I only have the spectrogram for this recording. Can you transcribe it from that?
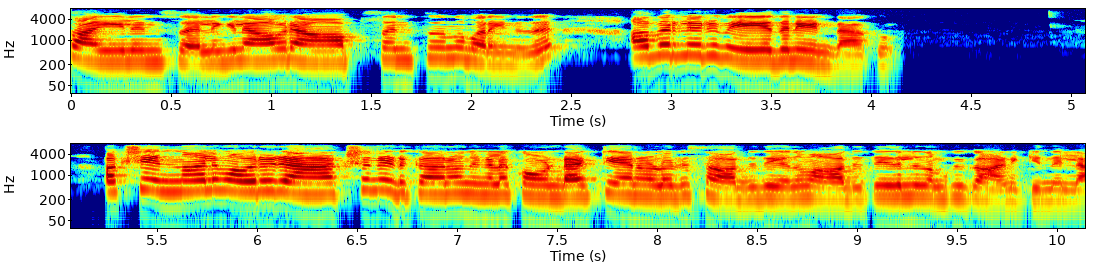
സൈലൻസ് അല്ലെങ്കിൽ ആ ഒരു absence എന്ന് പറയുന്നത് അവരിൽ ഒരു വേദന ഉണ്ടാക്കും. പക്ഷെ എന്നാലും അവർ ഒരു action എടുക്കാനോ നിങ്ങളെ contact ചെയ്യാനുള്ള ഒരു സാധ്യതയൊന്നും ആദ്യത്തേതിൽ നമുക്ക് കാണിക്കുന്നില്ല.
